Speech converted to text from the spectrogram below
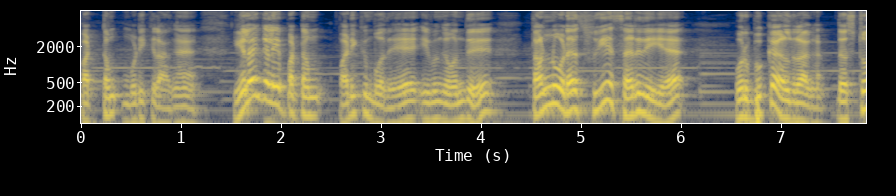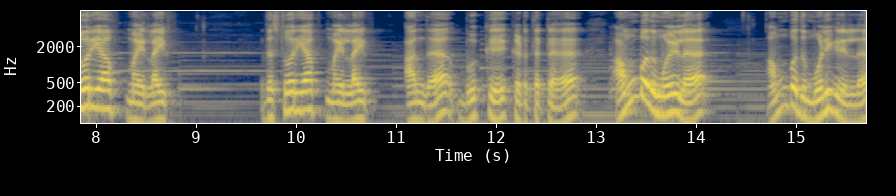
பட்டம் முடிக்கிறாங்க. இளங்கலை பட்டம் படிக்கும்போதே இவங்க வந்து தன்னோட சுயசரிதையை ஒரு புக்கை எழுதுறாங்க. The story of my life the story of my life அந்த புக்கு கிட்டத்தட்ட ஐம்பது மொழியில் ஐம்பது மொழிகளில்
